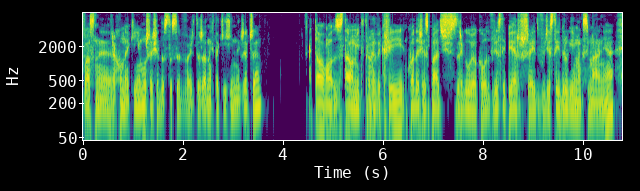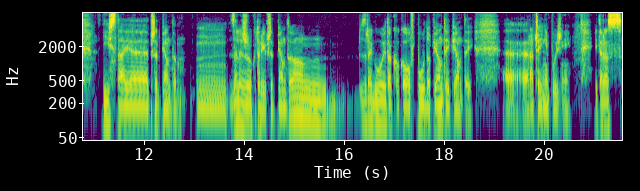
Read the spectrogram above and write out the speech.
własny rachunek i nie muszę się dostosowywać do żadnych takich innych rzeczy, to zostało mi to trochę we krwi. Kładę się spać z reguły około 21, 22 maksymalnie i wstaję przed piątą. Mm, zależy o której przed piątą. Z reguły tak około w pół do piątej, piątej, e, raczej nie później. I teraz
